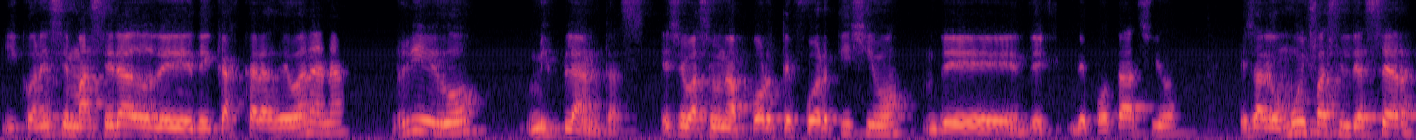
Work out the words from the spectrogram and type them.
y con ese macerado de cáscaras de banana, riego mis plantas. Ese va a ser un aporte fuertísimo de, potasio. Es algo muy fácil de hacer,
